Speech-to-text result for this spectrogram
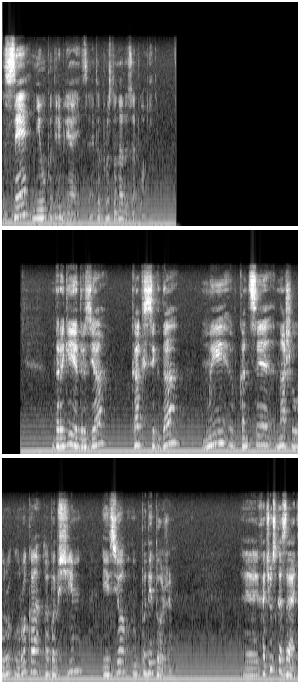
«the» не употребляется. Это просто надо запомнить. Дорогие друзья, как всегда, мы в конце нашего урока обобщим и все подытожим. Э, хочу сказать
